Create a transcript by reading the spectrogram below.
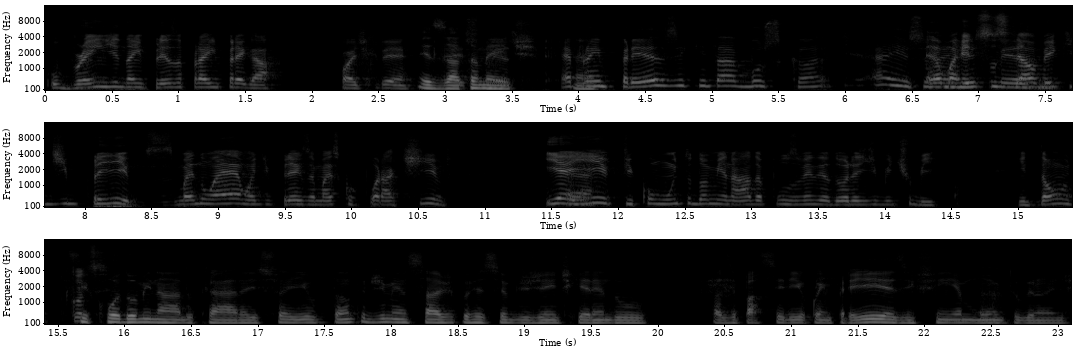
o brand da empresa para empregar. Pode crer. Exatamente. É, para empresa e quem tá buscando. É isso, É né? uma rede isso social mesmo. meio que de empregos, mas não é uma de empregos, é mais corporativa. E aí ficou muito dominada pelos vendedores de B2B. Então, Ficou dominado, cara. Isso aí, o tanto de mensagem que eu recebo de gente querendo fazer parceria com a empresa, enfim, é muito grande.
